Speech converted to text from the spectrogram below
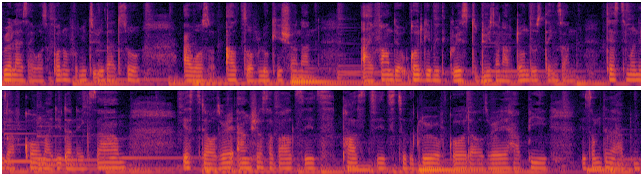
realize it was important for me to do that. So I was out of location and I found that God gave me the grace to do it and I've done those things and testimonies have come. I did an exam yesterday I was very anxious about it, passed it to the glory of God. I was very happy. It's something I've been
